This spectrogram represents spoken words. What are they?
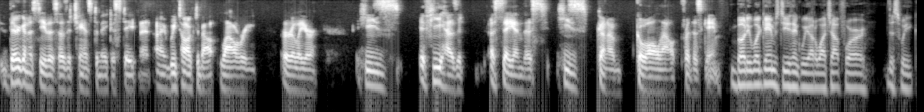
they're going to see this as a chance to make a statement. I mean, we talked about Lowry earlier he's if he has a, a say in this, he's gonna go all out for this game. Bodie, what games do you think we ought to watch out for this week?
